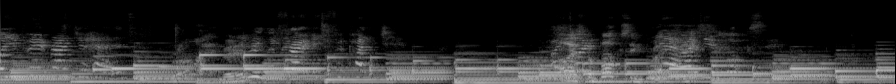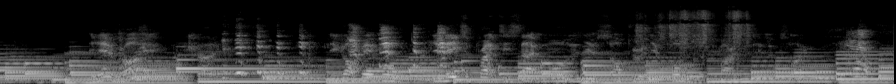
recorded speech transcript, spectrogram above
Oh, oh, you put it round your head. Right. Really? The throat is for punching. I Oh, it's for boxing practice. Yeah, I do boxing. Yeah, right. Okay. You got a bit more. You need to practice that more than your soccer and your pool at the moment. It looks like. Yeah.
